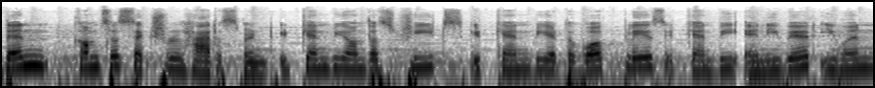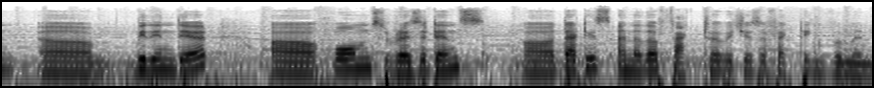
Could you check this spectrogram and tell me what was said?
then comes the sexual harassment. It can be on the streets it can be at the workplace it can be anywhere even um, within their uh, homes residence. Uh, that is another factor which is affecting women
